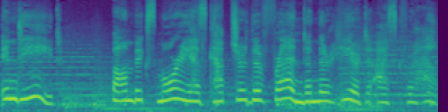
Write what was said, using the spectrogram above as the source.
Indeed. Bombyx Mori has captured their friend and they're here to ask for help.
